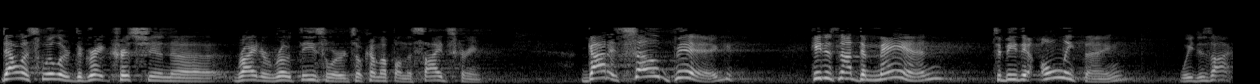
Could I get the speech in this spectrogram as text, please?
Dallas Willard, the great Christian uh, writer, wrote these words. They'll come up on the side screen. God is so big, He does not demand to be the only thing we desire.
